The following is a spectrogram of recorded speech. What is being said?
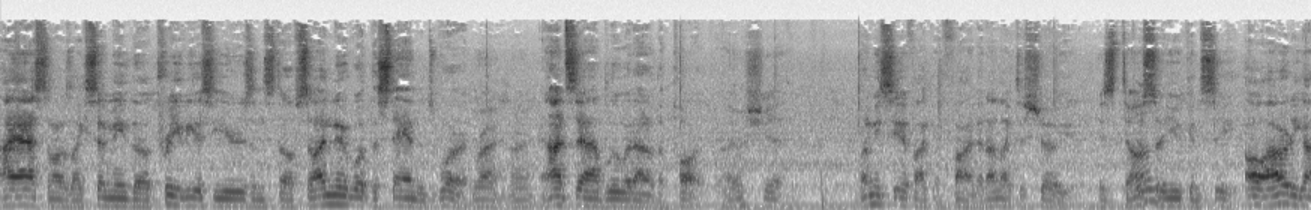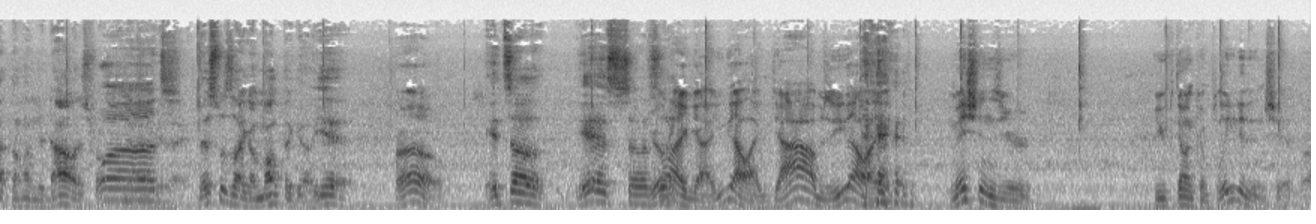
I asked him, I was like, send me the previous years and stuff. So I knew what the standards were. Right, right. And I'd say I blew it out of the park. Right? Oh shit. Let me see if I can find it. I'd like to show you. It's done. Just so you can see. Oh, I already got the hundred dollars from it What? This was like a month ago. Yeah, Bro, it's a yeah. So it's you're like, like, uh, you got like jobs, you got like missions you're you've done completed and shit, bro.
